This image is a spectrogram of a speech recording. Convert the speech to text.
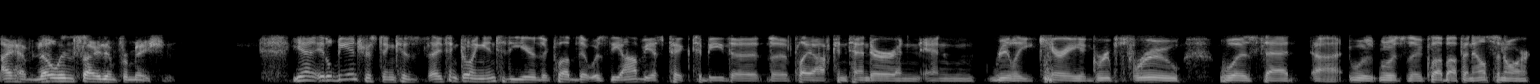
I have no inside information. Yeah, it'll be interesting because I think going into the year, the club that was the obvious pick to be the the playoff contender and and really carry a group through was that uh, was, was the club up in Elsinore.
